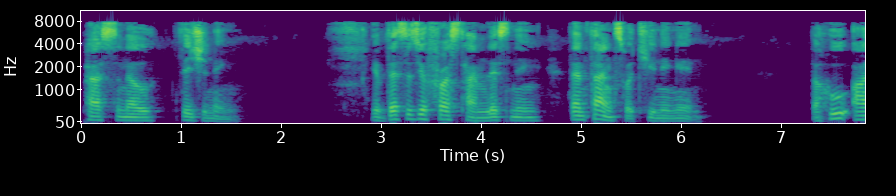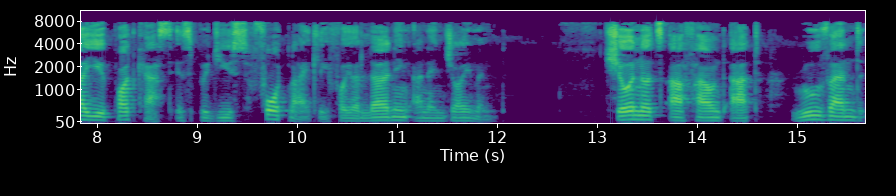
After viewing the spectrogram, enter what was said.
personal visioning. If this is your first time listening, then thanks for tuning in. The Who Are You podcast is produced fortnightly for your learning and enjoyment. Show notes are found at ruvand.co.uk,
